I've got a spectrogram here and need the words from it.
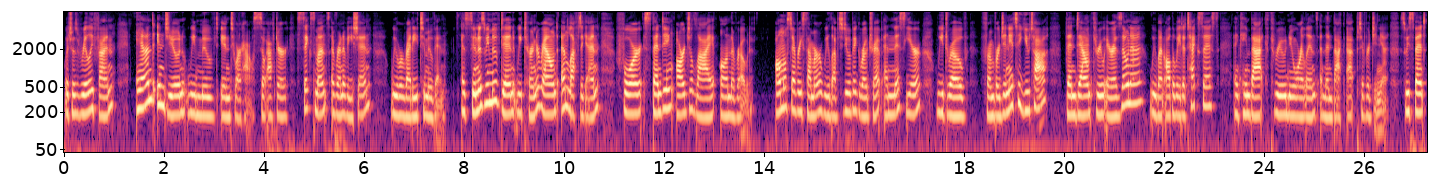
which was really fun. And in June, we moved into our house. So after six months of renovation, we were ready to move in. As soon as we moved in, we turned around and left again for spending our July on the road. Almost every summer, we love to do a big road trip, and this year we drove from Virginia to Utah, then down through Arizona. We went all the way to Texas and came back through New Orleans and then back up to Virginia. So we spent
